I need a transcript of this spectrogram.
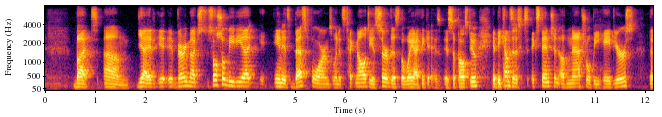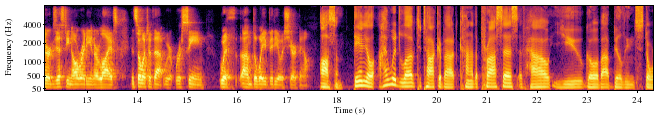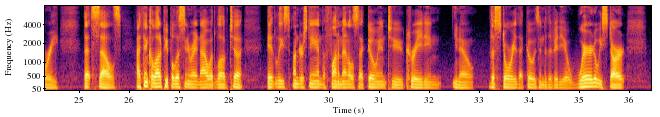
But um, yeah, it, it, it, very much social media in its best forms, when its technology has served us the way I think it is, is supposed to, it becomes an ex- extension of natural behaviors that are existing already in our lives. And so much of that we're, we're seeing with um, the way video is shared now. Awesome. Daniel, I would love to talk about kind of the process of how you go about building story that sells. I think a lot of people listening right now would love to at least understand the fundamentals that go into creating, you know, the story that goes into the video. Where do we start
